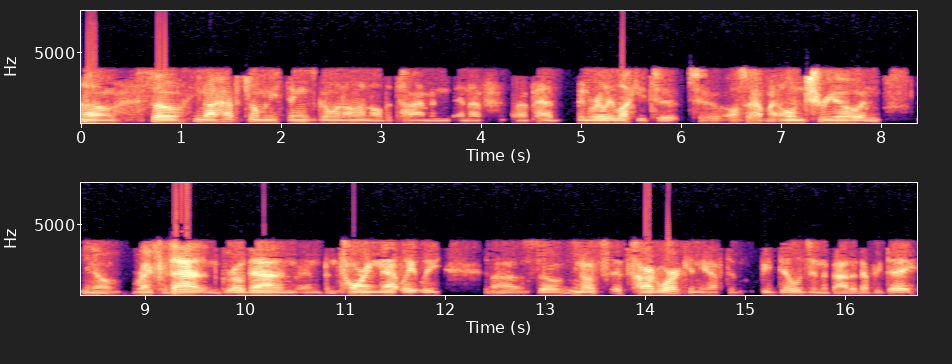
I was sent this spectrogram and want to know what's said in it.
Um, so you know, I have so many things going on all the time, and and I've I've had been really lucky to to also have my own trio and you know write for that and grow that and and been touring that lately. Uh, so you know, it's it's hard work, and you have to be diligent about it every day.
